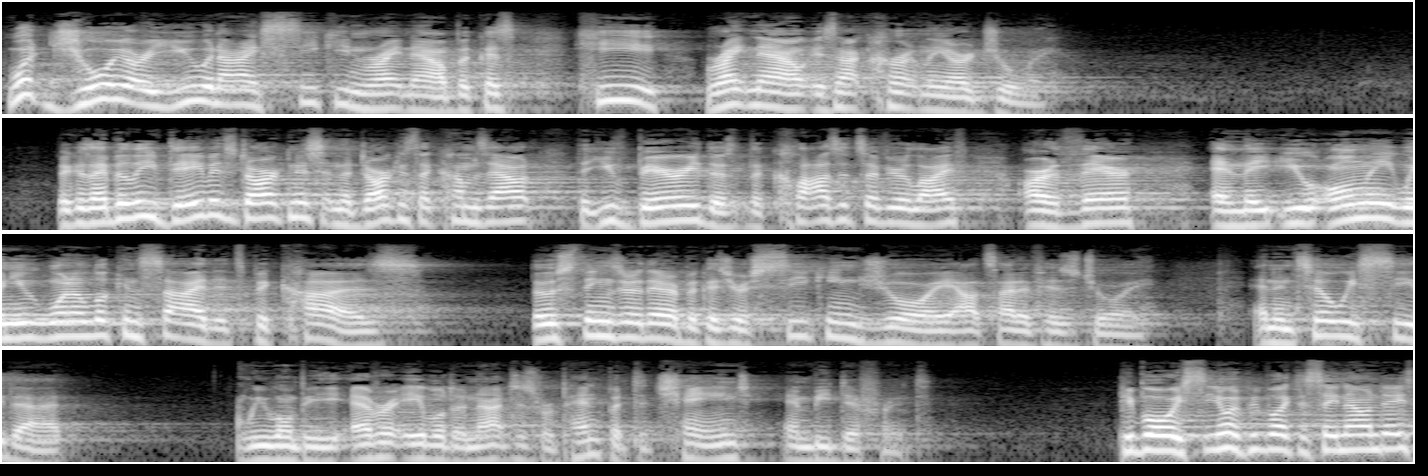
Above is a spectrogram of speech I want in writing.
What joy are you and I seeking right now because He, right now, is not currently our joy? Because I believe David's darkness and the darkness that comes out that you've buried, the, the closets of your life, are there. and that you only, when you want to look inside, it's because those things are there because you're seeking joy outside of His joy. And until we see that, we won't be ever able to not just repent, but to change and be different. People always, you know what people like to say nowadays?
